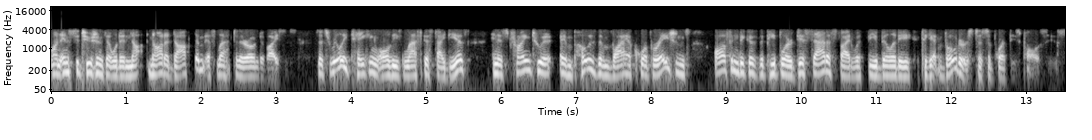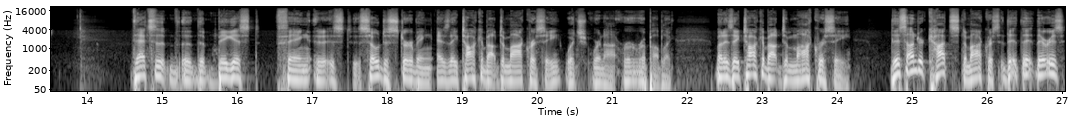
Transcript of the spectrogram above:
on institutions that would not, adopt them if left to their own devices. So it's really taking all these leftist ideas and is trying to impose them via corporations, often because the people are dissatisfied with the ability to get voters to support these policies. That's the, the, the biggest thing that is so disturbing as they talk about democracy, which we're not, we're a republic. But as they talk about democracy, this undercuts democracy. There is,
